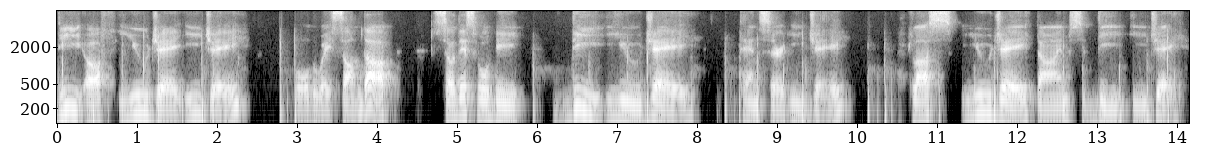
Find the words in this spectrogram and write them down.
D of uj ej all the way summed up. So this will be duj tensor ej plus uj times dej.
